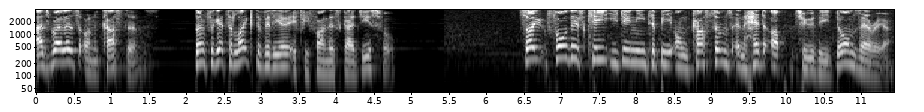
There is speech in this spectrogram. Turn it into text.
as well as on customs. Don't forget to like the video if you find this guide useful. So for this key you do need to be on customs and head up to the dorms area.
